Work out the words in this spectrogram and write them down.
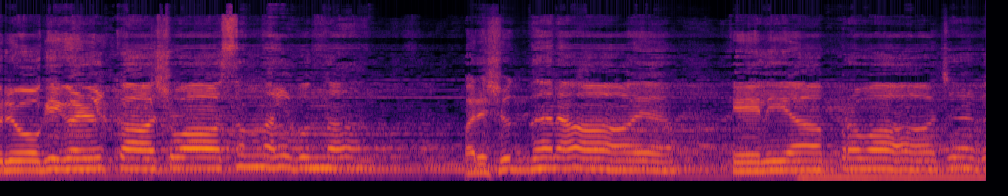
രോഗികൾക്ക് ആശ്വാസം നൽകുന്ന പരിശുദ്ധനായ ഏലിയ പ്രവാചക.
